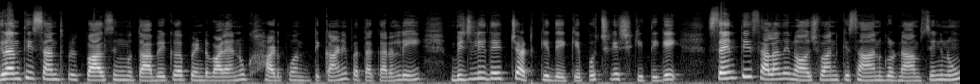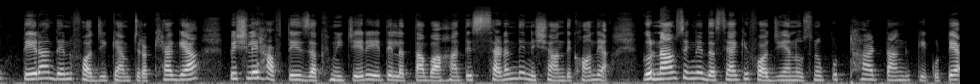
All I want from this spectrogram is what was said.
ਗ੍ਰੰਥੀ ਸੰਤ ਪ੍ਰਿਤਪਾਲ ਸਿੰਘ ਮੁਤਾਬਿਕ ਪਿੰਡ ਵਾਲਿਆਂ ਨੂੰ ਖਾੜਕੂਆਂ ਦੇ ਟਿਕਾਣੇ ਪਤਾ ਕਰਨ ਲਈ ਬਿਜਲੀ ਦੇ ਝਟਕੇ ਦੇ ਕੇ ਪੁੱਛਗਿੱਛ ਕੀਤੀ ਗਈ। 37 ਸਾਲਾਂ ਦੇ ਨੌਜਵਾਨ ਕਿਸਾਨ ਗੁਰਨਾਮ ਸਿੰਘ ਨੂੰ 13 ਦਿਨ ਫੌਜੀ ਕੈਂਪ 'ਚ ਰੱਖਿਆ ਗਿਆ। ਪਿਛਲੇ ਹਫ਼ਤੇ ਜ਼ਖਮੀ ਚਿਹਰੇ ਤੇ ਲੱਤਾਂ ਬਾਹਾਂ ਤੇ ਸੜਨ ਦੇ ਨਿਸ਼ਾਨ ਦਿਖਾਉਂਦਿਆਂ ਗੁਰਨਾਮ ਸਿੰਘ ਨੇ ਦੱਸਿਆ ਕਿ ਫੌਜੀਆਂ ਨੂੰ ਉਸ ਨੂੰ ਪੁੱਠਾ ਟੰਗ ਕੇ ਕੁੱਟਿਆ।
